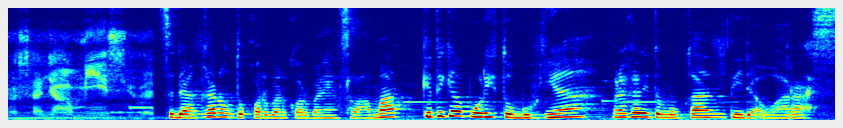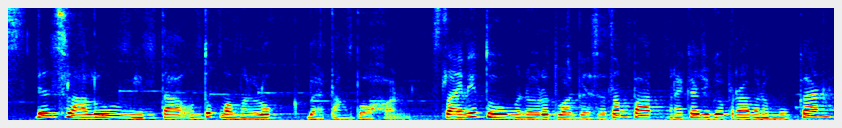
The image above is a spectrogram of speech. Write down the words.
rasanya amis gitu. Sedangkan untuk korban-korban yang selamat, ketika pulih tubuhnya, mereka ditemukan tidak waras dan selalu meminta untuk memeluk batang pohon. Selain itu, menurut warga setempat, mereka juga pernah menemukan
